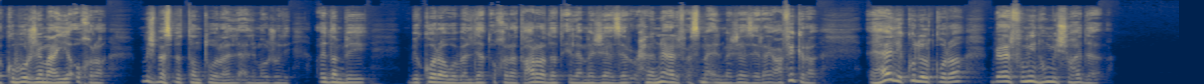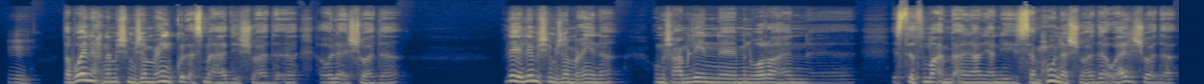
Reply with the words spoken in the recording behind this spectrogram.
قبور جماعية أخرى مش بس بالطنطورة هلأ اللي موجوده أيضا بقرى وبلدات أخرى تعرضت إلى مجازر وإحنا بنعرف أسماء المجازر على فكرة أهالي كل القرى بيعرفوا مين هم الشهداء. طب وين إحنا مش مجمعين كل أسماء هذه الشهداء هؤلاء الشهداء؟ ليه؟ ليه مش مجمعينها ومش عاملين من وراهن استثمار؟ يعني يعني يسامحونا الشهداء وأهل الشهداء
